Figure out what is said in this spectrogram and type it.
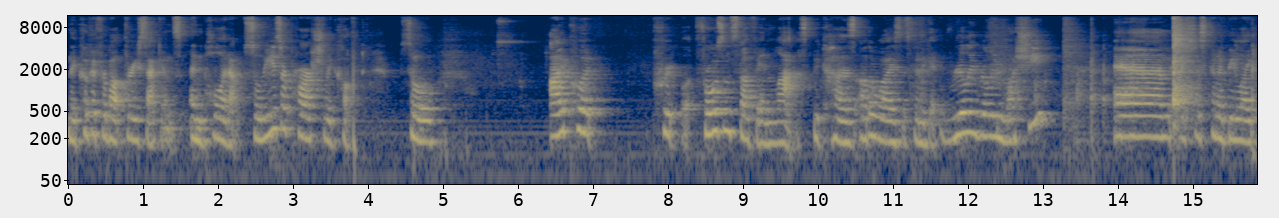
and they cook it for about three seconds and pull it out. So these are partially cooked. So I put frozen stuff in last because otherwise it's going to get really, really mushy and it's just going to be like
